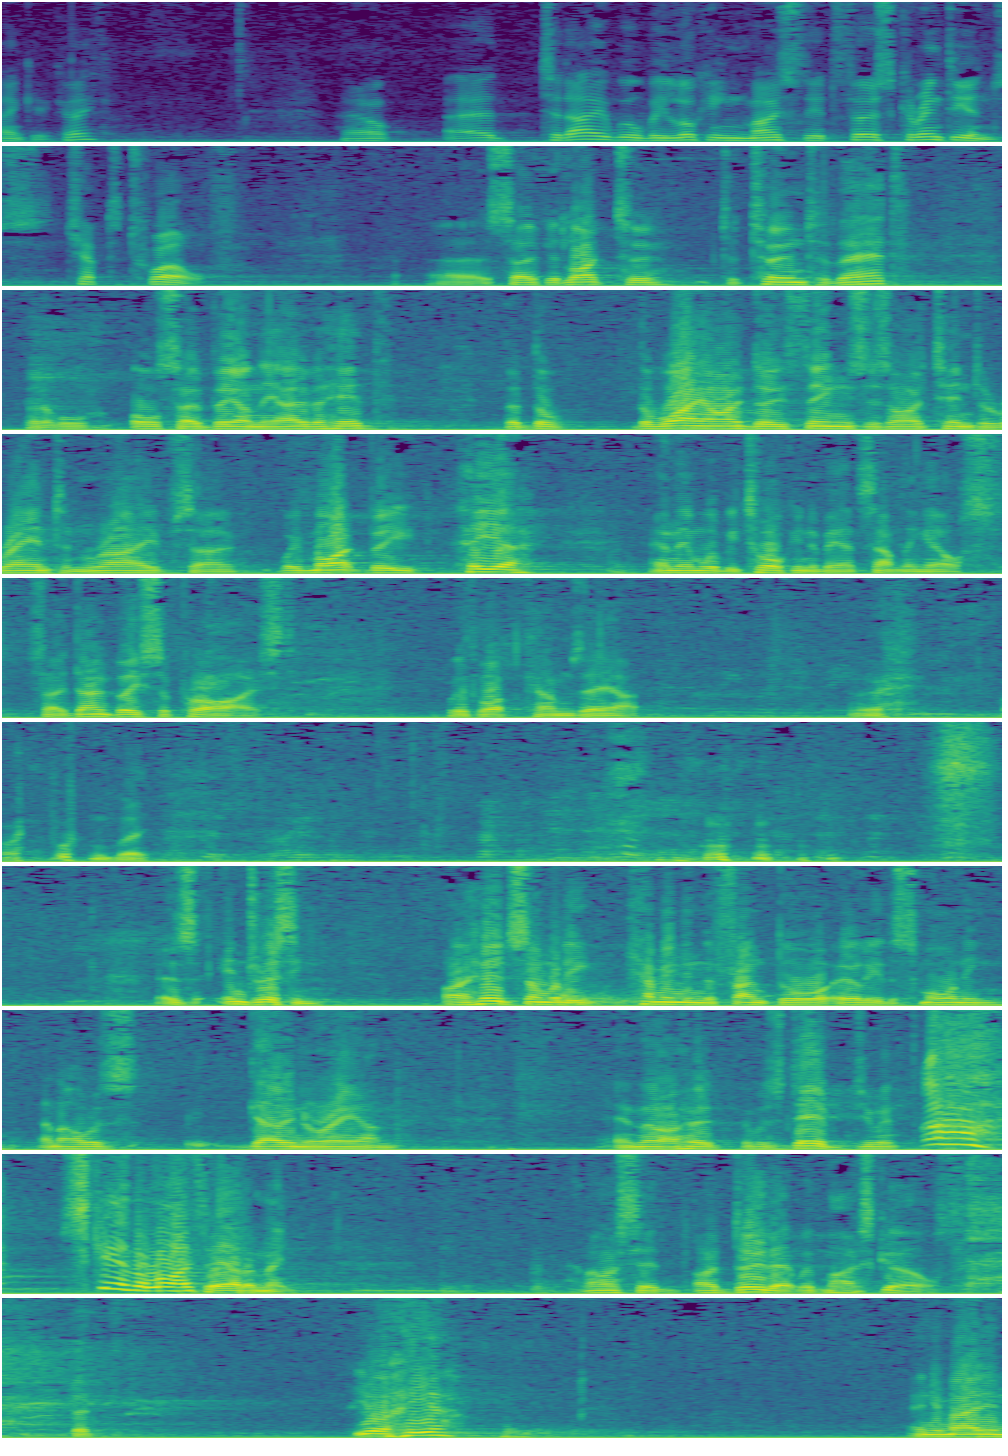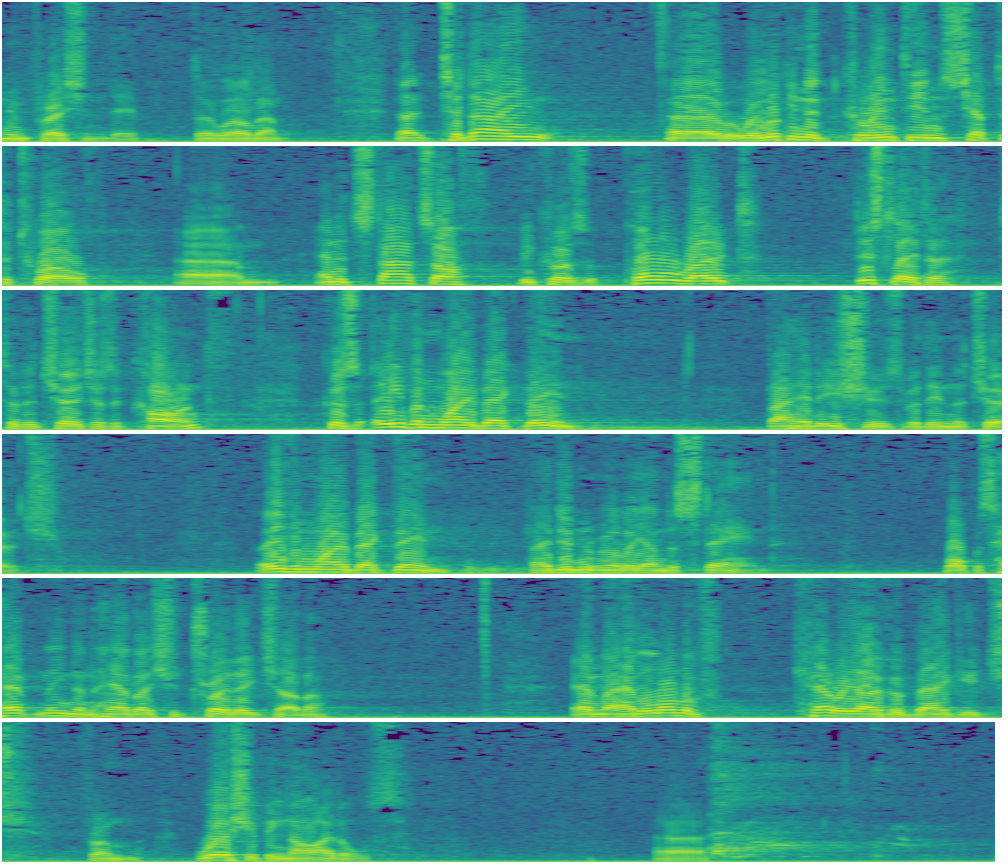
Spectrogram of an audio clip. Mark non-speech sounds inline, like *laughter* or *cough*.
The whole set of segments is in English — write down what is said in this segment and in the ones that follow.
Thank you, Keith. Now, uh, today we'll be looking mostly at 1 Corinthians chapter 12. Uh, so if you'd like to, to turn to that, but it will also be on the overhead. But the, the way I do things is I tend to rant and rave, so we might be here and then we'll be talking about something else. So don't be surprised with what comes out. *laughs* wouldn't be. *laughs* it's interesting. I heard somebody coming in the front door early this morning, and I was going around, and then I heard it was Deb. She went, "Ah, scare the life out of me." And I said, "I do that with most girls, but you're here, and you made an impression, Deb. So well done." Uh, today, uh, we're looking at Corinthians chapter 12, um, and it starts off because Paul wrote this letter to the churches of Corinth because even way back then, they had issues within the church. Even way back then, they didn't really understand what was happening and how they should treat each other. And they had a lot of carryover baggage from worshipping idols, uh,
